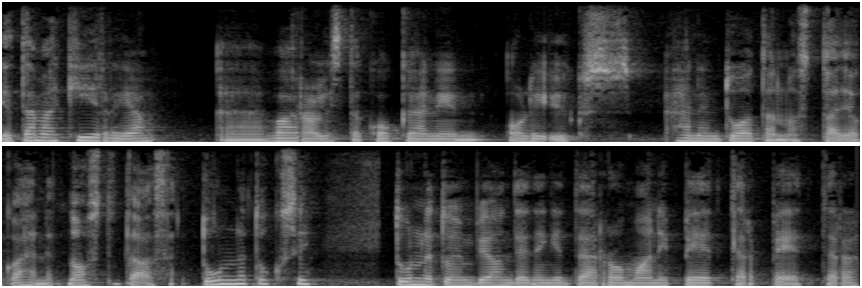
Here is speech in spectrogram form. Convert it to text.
Ja tämä kirja, Vaarallista kokea, niin oli yksi hänen tuotannosta, joka hänet nosti taas tunnetuksi. Tunnetuimpia on tietenkin tämä romaani Peter Peter,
